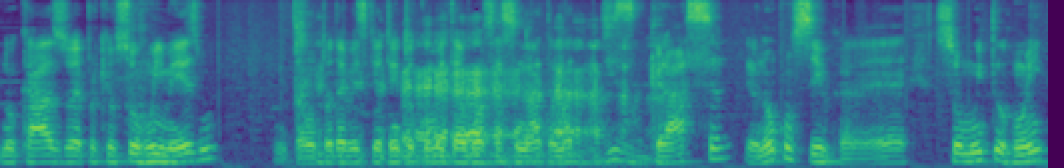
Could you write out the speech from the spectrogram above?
no caso, é porque eu sou ruim mesmo. Então, toda vez que eu tento cometer algum assassinato, é uma desgraça. Eu não consigo, cara. É, sou muito ruim.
